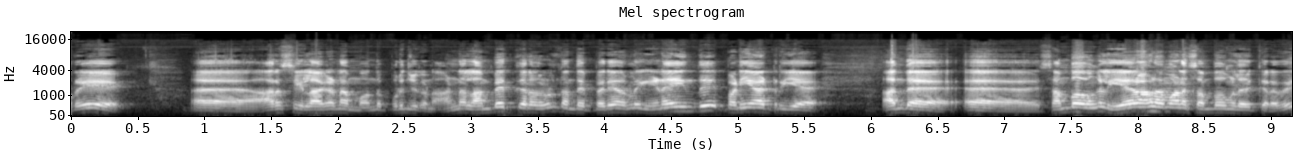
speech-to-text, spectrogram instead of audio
ஒரே அரசியலாக நம்ம வந்து புரிஞ்சுக்கணும். அண்ணல் அம்பேத்கர் அவர்கள் தந்தை பெரியார்கள் இணைந்து பணியாற்றிய அந்த சம்பவங்கள் ஏராளமான சம்பவங்கள் இருக்கிறது.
